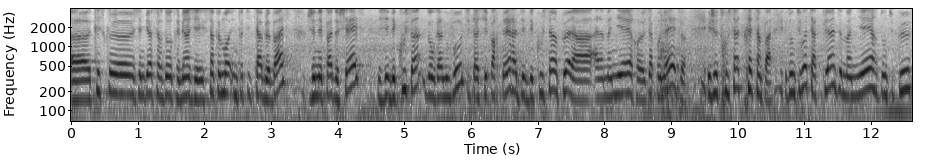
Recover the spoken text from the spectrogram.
Euh, Qu'est-ce que j'aime bien faire d'autre? Eh bien, j'ai simplement une petite table basse. Je n'ai pas de chaise. J'ai des coussins. Donc, à nouveau, tu t'assieds par terre. Des, des coussins un peu à la, manière euh, japonaise. Et je trouve ça très sympa. Et donc, tu vois, tu as plein de manières dont tu peux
